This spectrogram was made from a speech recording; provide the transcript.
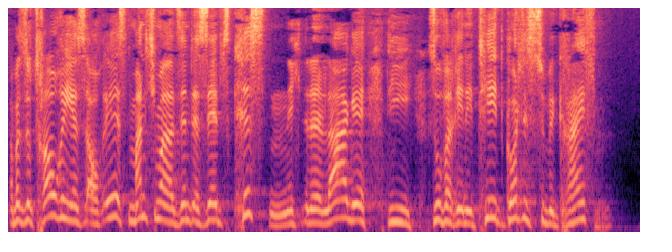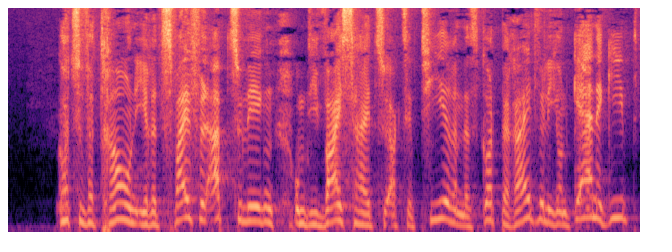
Aber so traurig es auch ist, manchmal sind es selbst Christen nicht in der Lage, die Souveränität Gottes zu begreifen. Gott zu vertrauen, ihre Zweifel abzulegen, um die Weisheit zu akzeptieren, dass Gott bereitwillig und gerne gibt,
